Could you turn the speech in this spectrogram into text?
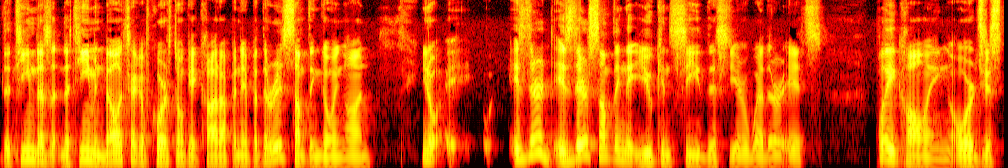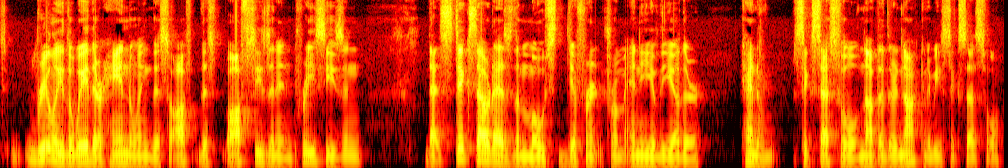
the team doesn't. The team and Belichick, of course, don't get caught up in it, but there is something going on. You know, is there is there something that you can see this year, whether it's play calling or just really the way they're handling this off this off season and preseason that sticks out as the most different from any of the other kind of successful not that they're not going to be successful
